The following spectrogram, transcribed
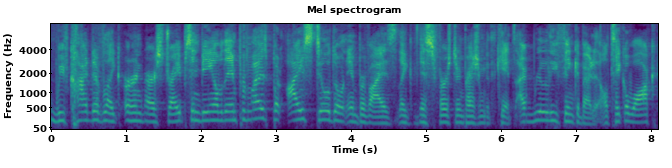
we've kind of like earned our stripes in being able to improvise, but I still don't improvise like this first impression with the kids. I really think about it. I'll take a walk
